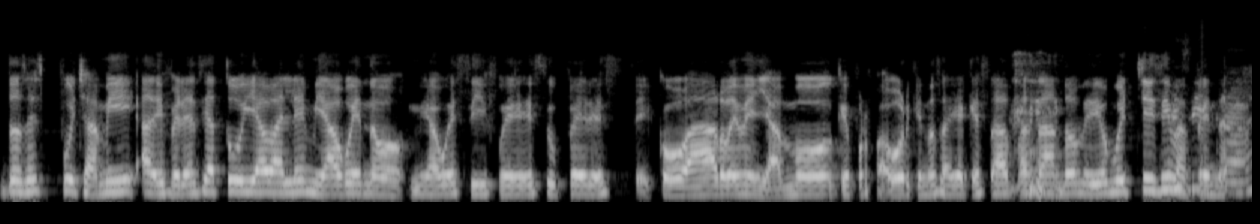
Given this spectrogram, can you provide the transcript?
Entonces, pucha, a mí, a diferencia tuya, ¿vale? Mi abue no, mi abue sí fue súper este, cobarde, me llamó, que por favor, que no sabía qué estaba pasando, me dio muchísima pena.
